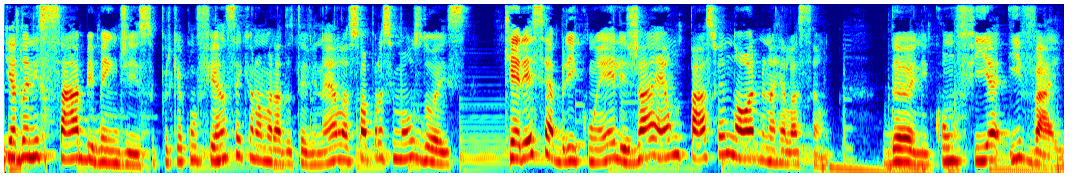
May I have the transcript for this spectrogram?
E a Dani sabe bem disso, porque a confiança que o namorado teve nela só aproximou os dois. Querer se abrir com ele já é um passo enorme na relação. Dani, confia e vai.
